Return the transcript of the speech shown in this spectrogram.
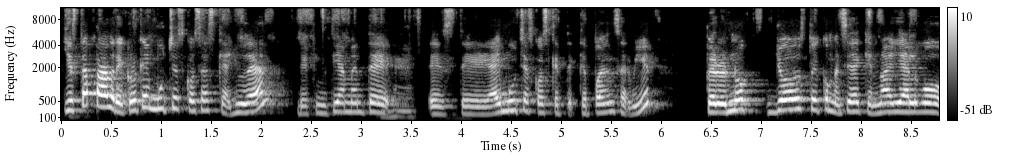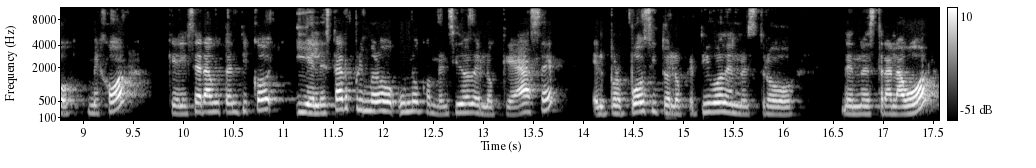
Y está padre, creo que hay muchas cosas que ayudan. Definitivamente este, hay muchas cosas que, que pueden servir, pero no, yo estoy convencida de que no hay algo mejor que el ser auténtico y el estar primero uno convencido de lo que hace, el propósito, el objetivo de, nuestro, de nuestra labor.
